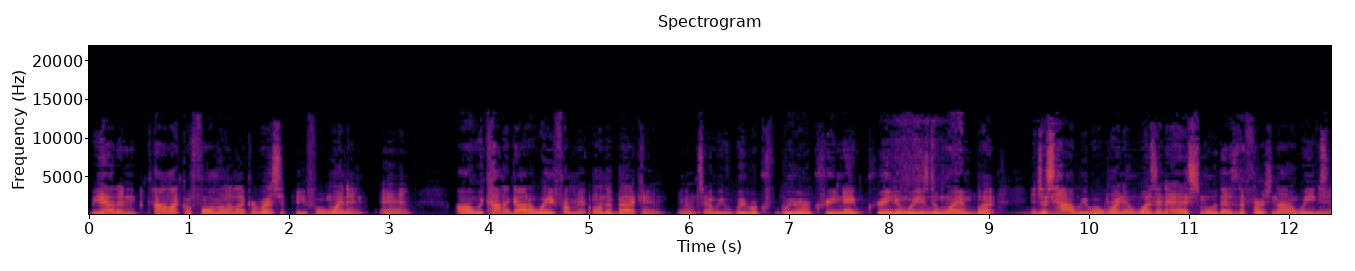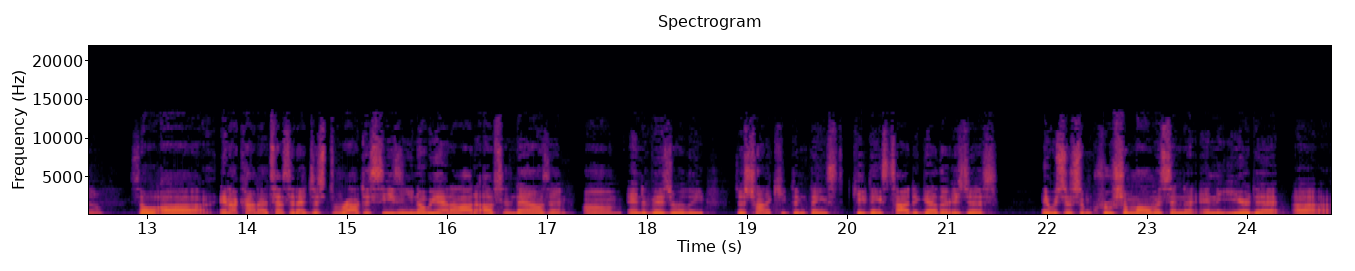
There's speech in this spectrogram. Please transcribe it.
we had a kind of like a formula, like a recipe for winning, and uh, we kind of got away from it on the back end. You know what I'm saying? We we were we were creating creating ways to win, but it just how we were winning wasn't as smooth as the first nine weeks. Yeah. So, uh, and I kind of attested that just throughout the season. You know, we had a lot of ups and downs, and um, individually, just trying to keep them things keep things tied together. It's just it was just some crucial moments in the in the year that uh,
